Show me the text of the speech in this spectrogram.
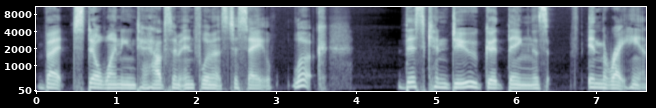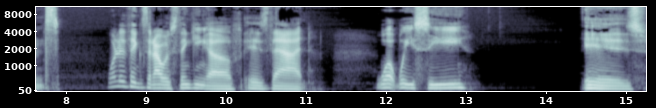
but still wanting to have some influence to say, look, this can do good things in the right hands. One of the things that I was thinking of is that what we see is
